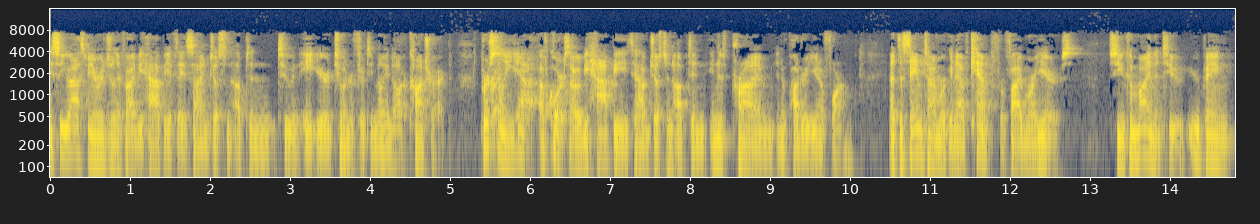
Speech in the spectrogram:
so you asked me originally if I'd be happy if they signed Justin Upton to an eight-year, two hundred fifty million dollar contract. Personally, right. yeah, of course, I would be happy to have Justin Upton in his prime in a Padre uniform. At the same time, we're going to have Kemp for five more years. So you combine the two, you're paying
